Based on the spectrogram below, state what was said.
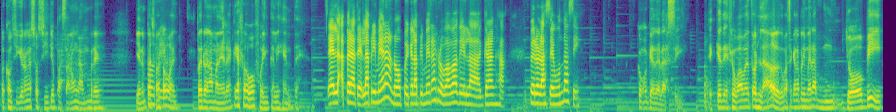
Pues consiguieron esos sitios, pasaron hambre y él empezó Horrible. a robar. Pero la manera que robó fue inteligente. La- espérate, la primera no, porque la primera robaba de la granja, pero la segunda sí. como que de así. Es que robaba de todos lados. Lo que pasa es que la primera mm, yo vi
